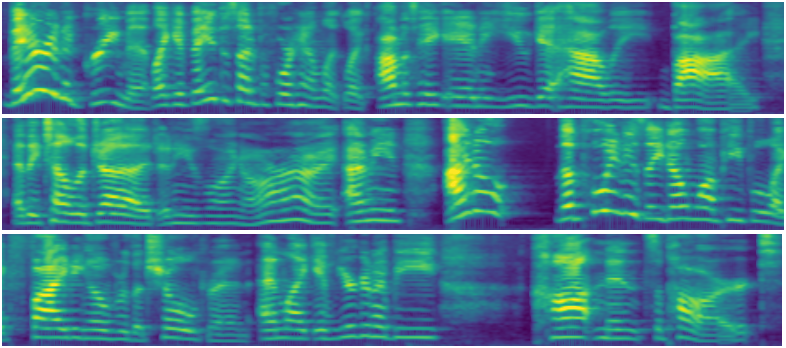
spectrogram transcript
they're in agreement. Like if they decided beforehand, like like I'm gonna take Annie, you get Hallie, bye, and they tell the judge, and he's like, all right. I mean, I don't. The point is, they don't want people like fighting over the children, and like if you're gonna be continents apart,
